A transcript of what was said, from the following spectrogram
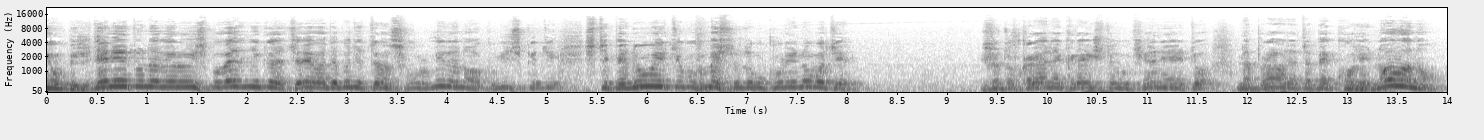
И убеждението на вероисповедника трябва да бъде трансформирано, ако искате, степенувайте го вместо да го коренувате. Защото в края на краища учението на правдата бе кореновано –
